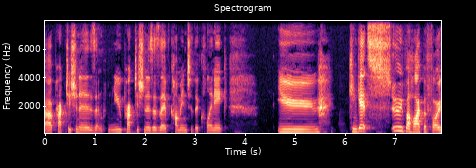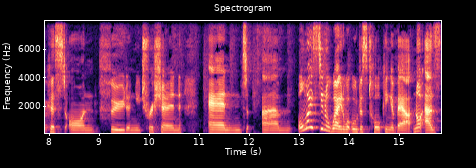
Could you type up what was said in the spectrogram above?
uh, practitioners and new practitioners as they've come into the clinic, you can get super hyper focused on food and nutrition and um, almost in a way to what we are just talking about, not as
